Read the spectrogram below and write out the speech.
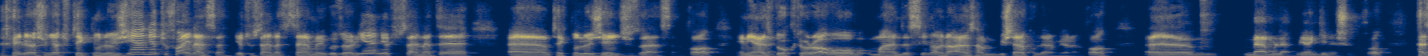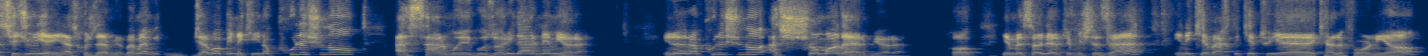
خیلی هاشون یا تو تکنولوژی هن یا تو finance هن یا تو صنعت سرمایه گذاری هن یا تو صنعت تکنولوژی این چیزا هستن. خب؟ یعنی از دکترا و مهندسین و اینا از هم بیشتر پول در میارن. خب؟ معمولا میانگینشون. خب؟ پس چجوریه؟ این از کجا در میاد؟ من جواب اینه که اینا پولشون رو از سرمایه گذاری در نمیارن. اینا دارن پولشون رو از شما در میارن خب یه مثالی هم که میشه زد اینه که وقتی که توی کالیفرنیا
